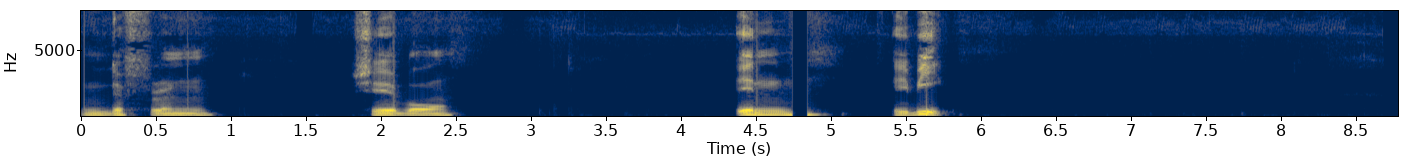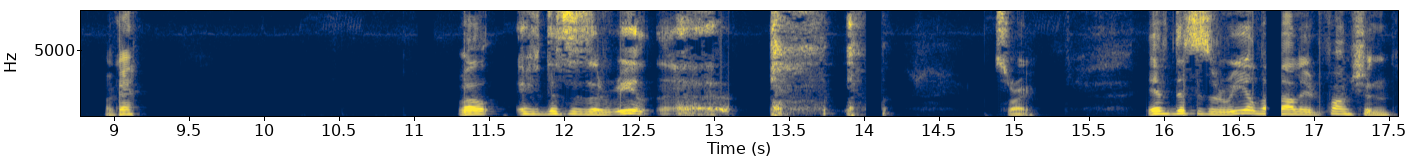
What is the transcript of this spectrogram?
differentiable in AB. Okay. Well, if this is a real, uh, sorry, if this is a real valued function,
